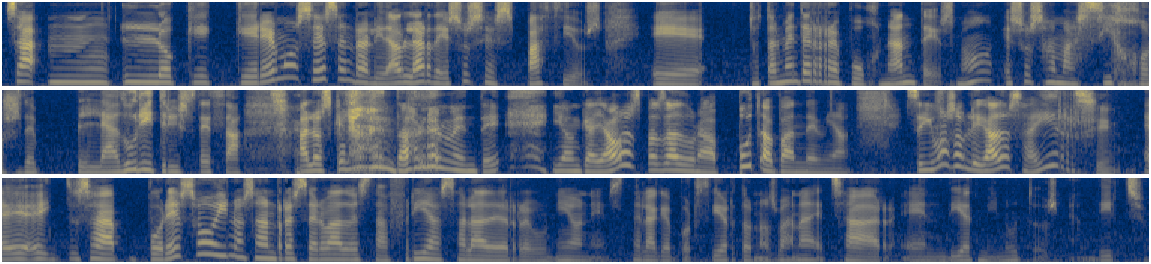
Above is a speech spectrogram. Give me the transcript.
sea, mm, lo que queremos es en realidad hablar de esos espacios. eh, totalmente repugnantes, ¿no? Esos amasijos de pladur y tristeza a los que lamentablemente, y aunque hayamos pasado una puta pandemia, seguimos obligados a ir. Sí. Eh, o sea, por eso hoy nos han reservado esta fría sala de reuniones, de la que por cierto nos van a echar en 10 minutos, me han dicho.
